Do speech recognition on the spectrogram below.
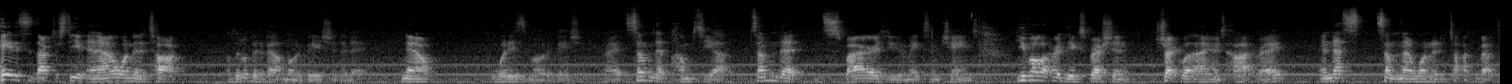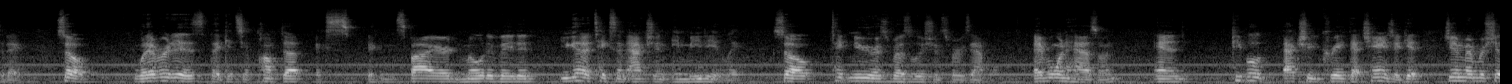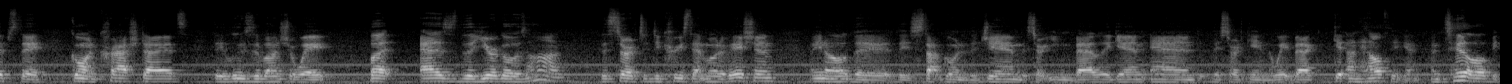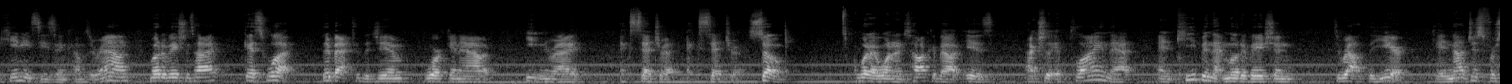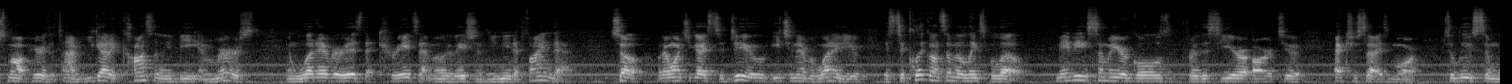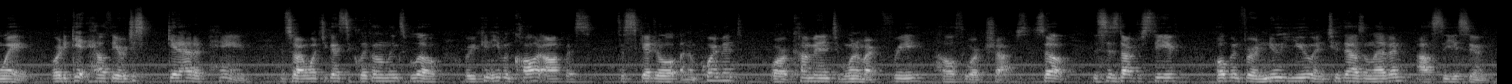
Hey, this is Dr. Steve, and I wanted to talk a little bit about motivation today. Now, what is motivation, right? Something that pumps you up, something that inspires you to make some change. You've all heard the expression, strike while the iron's hot, right? And that's something I wanted to talk about today. So, whatever it is that gets you pumped up, inspired, motivated, you gotta take some action immediately. So, take New Year's resolutions, for example. Everyone has one, and people actually create that change. They get gym memberships, they go on crash diets, they lose a bunch of weight, but as the year goes on, they start to decrease that motivation. You know, they, they stop going to the gym, they start eating badly again, and they start gaining the weight back, get unhealthy again. Until bikini season comes around, motivation's high, guess what? They're back to the gym, working out, eating right, etc., etc. So, what I want to talk about is actually applying that and keeping that motivation throughout the year. Okay, not just for small periods of time. You got to constantly be immersed in whatever it is that creates that motivation. You need to find that. So, what I want you guys to do, each and every one of you, is to click on some of the links below. Maybe some of your goals for this year are to exercise more, to lose some weight, or to get healthier, or just get out of pain. And so I want you guys to click on the links below, or you can even call our office to schedule an appointment or come into one of my free health workshops. So, this is Dr. Steve, hoping for a new you in 2011. I'll see you soon.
